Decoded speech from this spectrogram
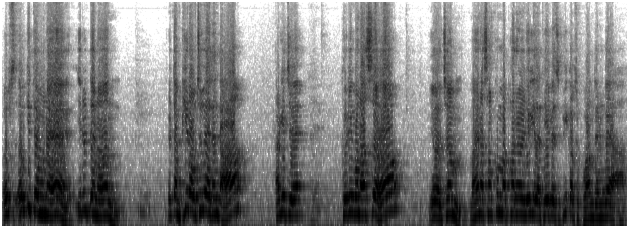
없, 없기 때문에 이럴 때는 일단 b라고 적어야 된다 알겠지? 네. 그리고 나서 여점 마이너스 3,8을 여기다 대입해서 b 값을 구하면 되는 거야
